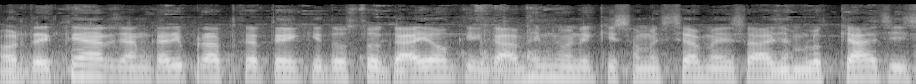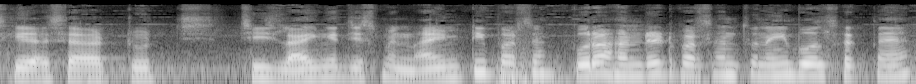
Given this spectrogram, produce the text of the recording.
और देखते हैं यार जानकारी प्राप्त करते हैं कि दोस्तों, गायों की गाभिन होने की समस्या में आज हम लोग क्या चीज़ की ऐसा टू चीज़ लाएँगे जिसमें नाइन्टी पूरा हंड्रेड तो नहीं बोल सकते हैं।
